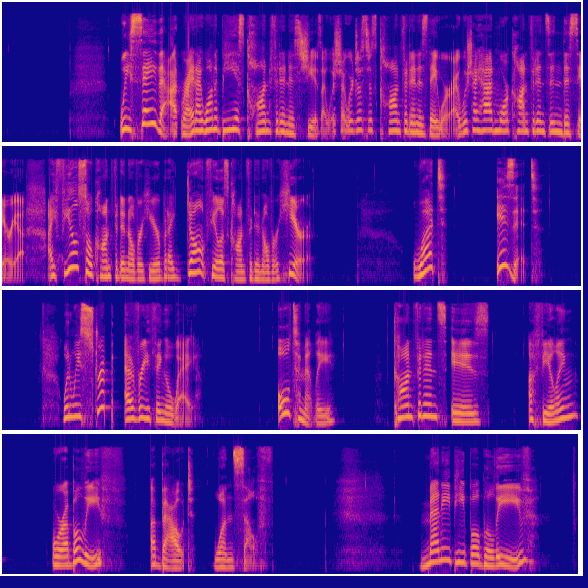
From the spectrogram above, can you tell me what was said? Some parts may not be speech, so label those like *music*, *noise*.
We say that, right? I want to be as confident as she is. I wish I were just as confident as they were. I wish I had more confidence in this area. I feel so confident over here, but I don't feel as confident over here. What is it? When we strip everything away, ultimately, confidence is a feeling or a belief about oneself. Many people believe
